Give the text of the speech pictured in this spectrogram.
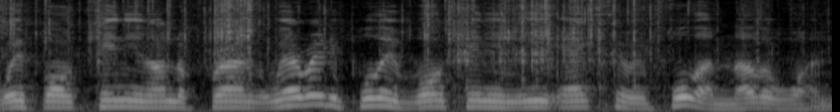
with Volcanion on the front. We already pulled a Volcanion EX and we pull another one.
